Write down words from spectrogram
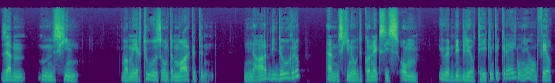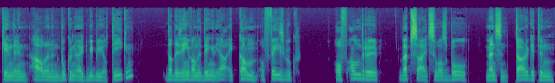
Ze hebben misschien wat meer tools om te marketen naar die doelgroep. En misschien ook de connecties om uw bibliotheken te krijgen. Hè? Want veel kinderen halen hun boeken uit bibliotheken. Dat is een van de dingen. Ja, ik kan op Facebook of andere websites zoals Bol mensen targeten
